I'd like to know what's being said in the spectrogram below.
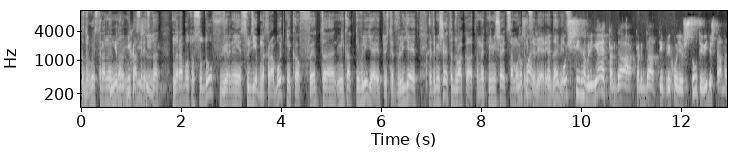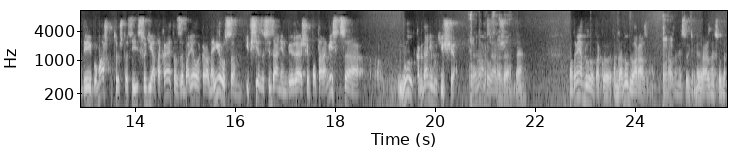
С другой стороны, Нет на, непосредственно объяснений. на работу судов, вернее, судебных работников, это никак не влияет. То есть это влияет, это мешает адвокатам, это не мешает самой ну, канцелярии, смотри, да, ведь? Очень сильно влияет, когда, когда ты приходишь в суд и видишь там на двери бумажку, то, что судья такая-то заболела коронавирусом, и все заседания на ближайшие полтора месяца будут когда-нибудь еще. Ну, это грустно, сообщим, да. да. Вот у меня было такое в этом году два раза с разными судьями в разных судах.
